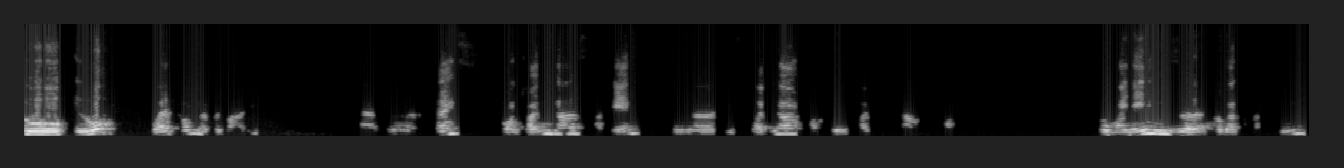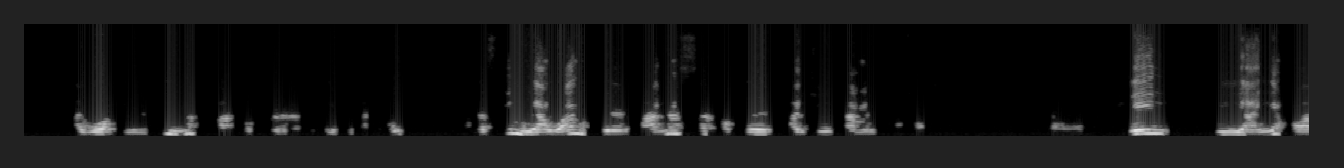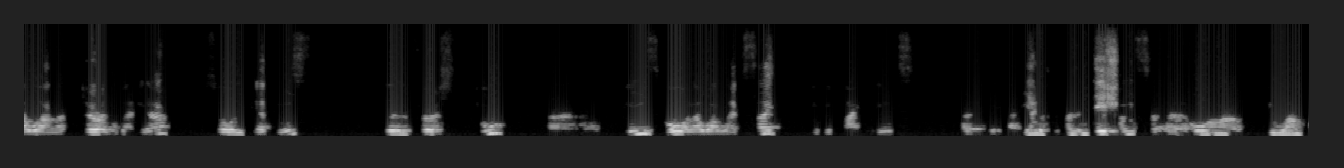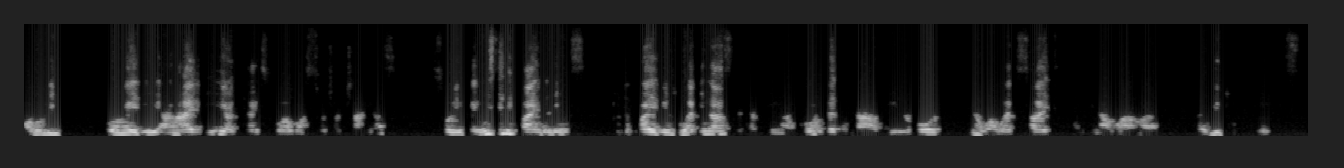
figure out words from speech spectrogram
So, hello, welcome everybody. And, uh, thanks for joining us again in uh, this webinar of the 5G So, my name is uh, Roberto Martini. I work in the team of uh, the And as team, we are one of the partners of the 5G Carmen uh, Today, we are here for our third webinar. So, if you have missed the first two, uh, please go on our website. You will find links uh, at the end of the presentations, uh, or you are probably already arrived here thanks to our social channels. So you can easily find the links to the previous webinars that have been recorded and are available in our website and in our YouTube playlist.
